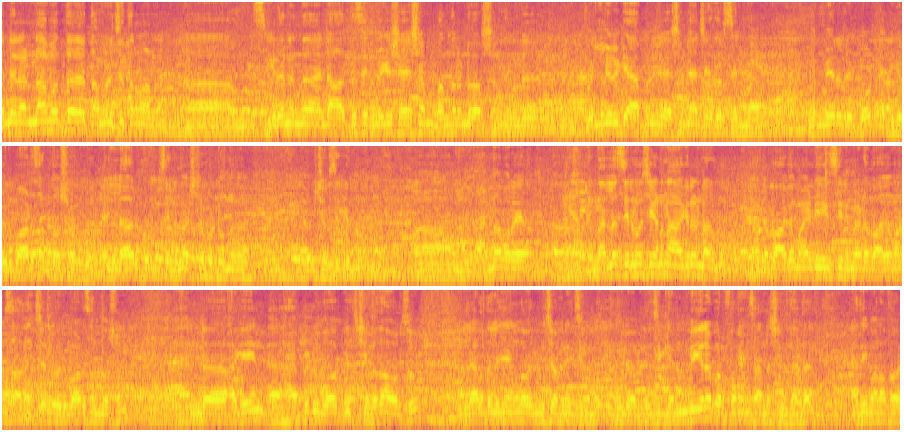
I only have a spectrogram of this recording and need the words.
എന്റെ രണ്ടാമത്തെ തമിഴ് ചിത്രമാണ്. സ്വീഡൻ എന്ന എന്റെ ആദ്യത്തെ സിനിമയ്ക്ക് ശേഷം പന്ത്രണ്ട് വർഷം നീണ്ട് വലിയൊരു ഗ്യാപ്പിന് ശേഷം ഞാൻ ചെയ്തൊരു സിനിമയാണ്. ഗംഭീര റിപ്പോർട്ട് എനിക്ക് ഒരുപാട് സന്തോഷമുണ്ട്. എല്ലാവർക്കും സിനിമ ഇഷ്ടപ്പെട്ടു എന്ന് ഞാൻ വിശ്വസിക്കുന്നു. എന്താ പറയുക നല്ല സിനിമ ചെയ്യണമെന്ന് ആഗ്രഹം ഉണ്ടായിരുന്നു. അതിന്റെ ഭാഗമായിട്ട് ഈ സിനിമയുടെ ഭാഗമാണ് സാധിച്ചതിൽ ഒരുപാട് സന്തോഷം. And again happy to work with Shivada also മലയാളത്തിൽ ഞങ്ങൾ ഒരുമിച്ച് അഭിനയിച്ചിട്ടുണ്ട്. ഇതിലും അഭിനയിച്ച് ഗംഭീര പെർഫോമൻസ് ആണ് ശിവതയുടെ I think one of a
